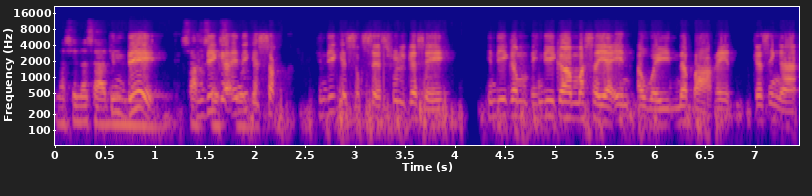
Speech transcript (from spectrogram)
na sinasabi Hindi. Hindi ka hindi ka hindi ka successful kasi hindi ka hindi ka masaya in a way na bakit? Kasi nga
